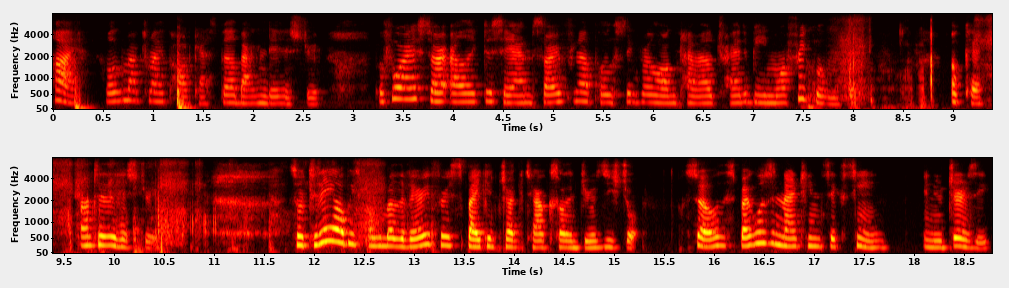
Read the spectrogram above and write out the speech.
Hi, welcome back to my podcast, Bell Back into History. Before I start, I'd like to say I'm sorry for not posting for a long time. I'll try to be more frequent with it. Okay, onto the history. So today I'll be talking about the very first spike and shark attacks on the Jersey Shore. So the spike was in 1916 in New Jersey.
